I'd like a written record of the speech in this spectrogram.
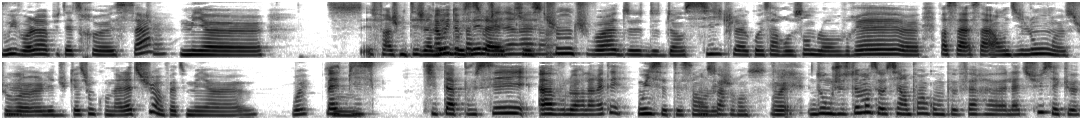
oui, voilà, peut-être euh, ça, mais... Euh, Enfin, je m'étais jamais ah posé la question, tu vois, d'un de, d'un cycle, à quoi ça ressemble en vrai. Enfin, ça, ça en dit long sur mmh. l'éducation qu'on a là-dessus, en fait. Mais ouais. Bah, qui t'a poussé à vouloir l'arrêter. Oui, c'était ça en, l'occurrence. Donc justement, c'est aussi un point qu'on peut faire euh, là-dessus, c'est que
